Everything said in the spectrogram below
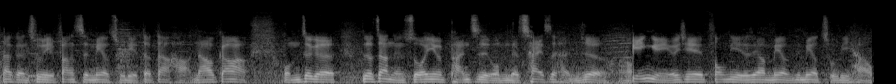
那可能处理方式没有处理得到好。然后刚好我们这个热胀冷缩，因为盘子我们的菜是很热，边缘有一些锋利的要没有没有处理好。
